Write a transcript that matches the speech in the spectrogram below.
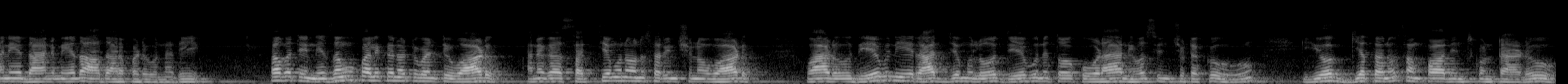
అనే దాని మీద ఆధారపడి ఉన్నది. కాబట్టి నిజము పలికినటువంటి వాడు అనగా సత్యమును అనుసరించిన వాడు వాడు దేవుని రాజ్యములో దేవునితో కూడా నివసించుటకు యోగ్యతను సంపాదించుకుంటాడు.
